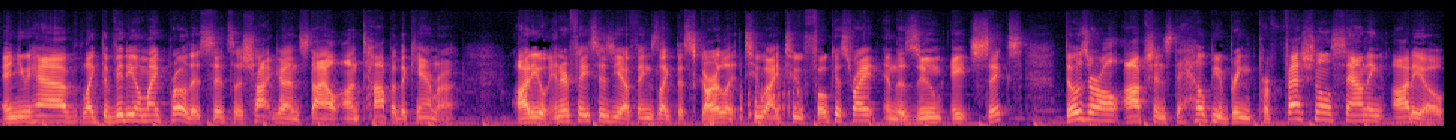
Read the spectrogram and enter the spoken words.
And you have like the VideoMic Pro that sits a shotgun style on top of the camera. Audio interfaces, you have things like the Scarlett 2i2 Focusrite and the Zoom H6. Those are all options to help you bring professional sounding audio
